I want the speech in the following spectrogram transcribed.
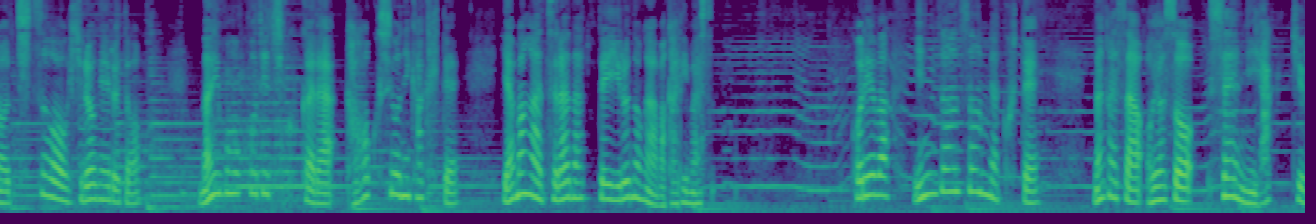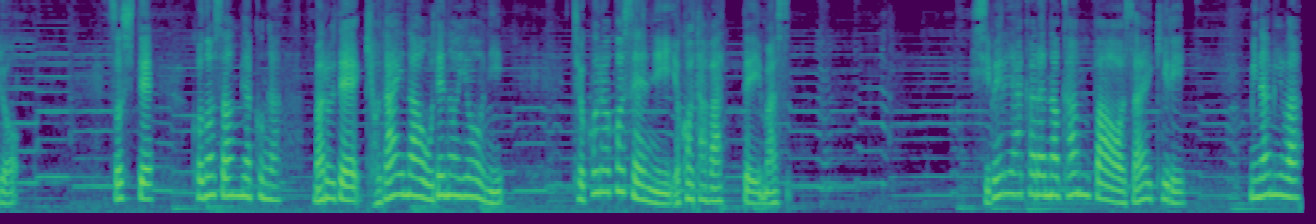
の地図を広げると内蒙古自治区から河北省にかけて山が連なっているのがわかります。これは陰山山脈で長さおよそ1200キロ。そしてこの山脈がまるで巨大な腕のように直路線に横たわっています。シベリアからの寒波を遮り南は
